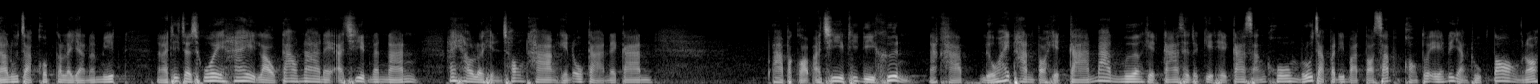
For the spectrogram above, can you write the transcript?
นะรู้จักคบกัลยาณมิตร นะที่จะช่วยให้เราก้าวหน้าในอาชีพนั้นๆ ให้เราเราเห็นช่องทางเห็นโอกาสในการประกอบอาชีพที่ดีขึ้นนะครับหรือว่าให้ทันต่อเหตุการณ์บ้านเมืองเหตุการณ์เศรษฐกิจเหตุการณ์สังคม รู้จักปฏิบัติต่อทรัพย์ของตัวเองได้อย่างถูกต้องเนาะ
